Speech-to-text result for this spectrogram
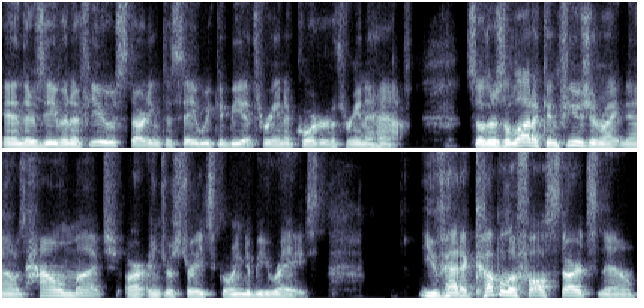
And there's even a few starting to say we could be at three and a quarter to three and a half. So there's a lot of confusion right now as how much are interest rates going to be raised. You've had a couple of false starts now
